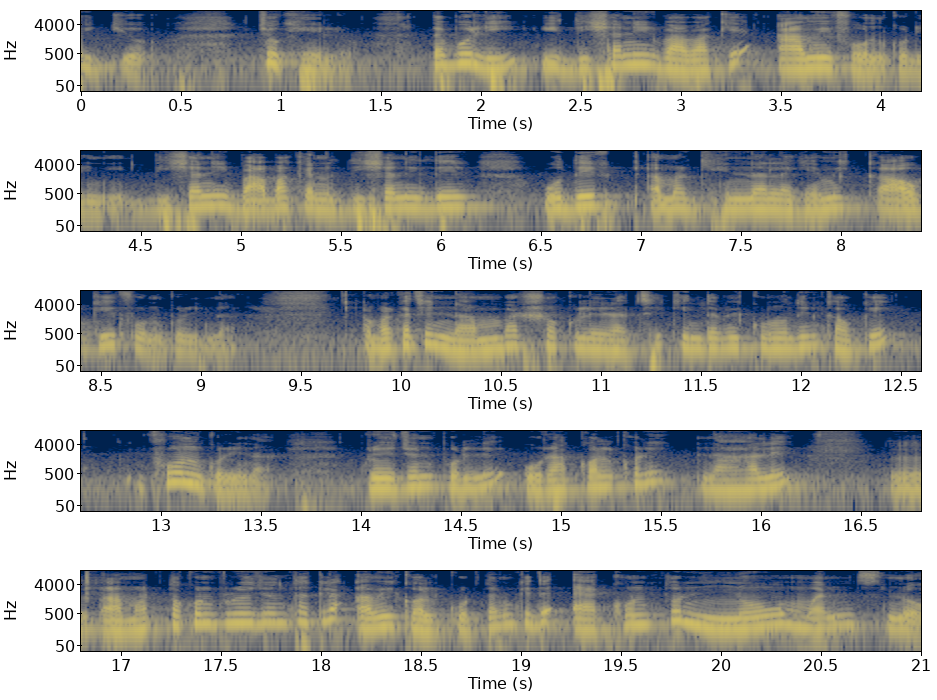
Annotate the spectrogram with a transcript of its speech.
ভিডিও চোখে এলো। তা বলি, এই দিশানির বাবাকে আমি ফোন করিনি। দিশানির বাবা কেন? দিশানিদের, ওদের আমার ঘেন্না লাগে, আমি কাউকেই ফোন করি না। আমার কাছে নাম্বার সকলের আছে, কিন্তু আমি কোনোদিন কাউকে ফোন করি না। প্রয়োজন পড়লে ওরা কল করে, না হলে আমার তখন প্রয়োজন থাকলে আমি কল করতাম, কিন্তু এখন তো নো মানস নো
